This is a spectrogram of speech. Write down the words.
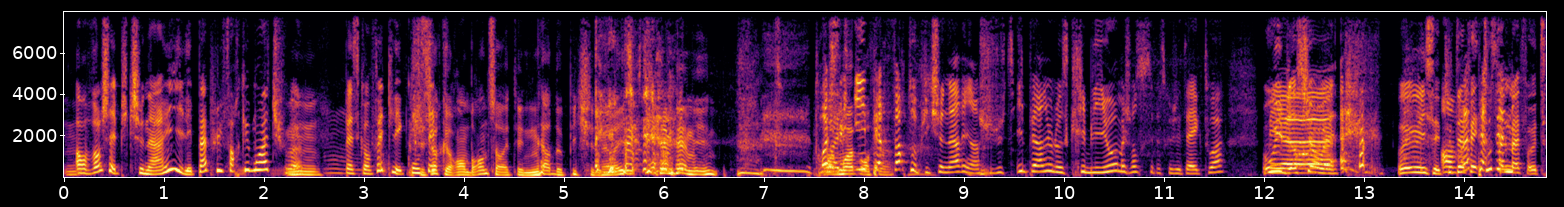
Mm. En revanche, à Pictionary, il est pas plus fort que moi, tu vois. Mm. Parce qu'en fait, les Je suis sûr concepts. que Rembrandt, ça aurait été une merde au Pictionary. Moi, je suis hyper faire. forte au Pictionary. hein. Je suis juste hyper nulle au Scriblio, mais je pense que c'est parce que j'étais avec toi. Oui, bien euh, sûr, ouais. Oui, oui, c'est tout à fait. Tout est de ma faute.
